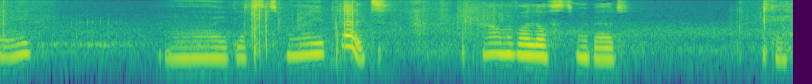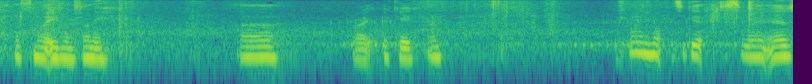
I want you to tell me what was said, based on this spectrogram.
Okay. I've lost my bed. How have I lost my bed? Okay, that's not even funny. Uh, right, okay. I'm trying not to get disoriented.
